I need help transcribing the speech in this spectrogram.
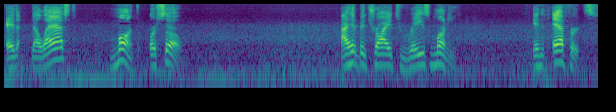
And the last month or so, I have been trying to raise money in efforts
